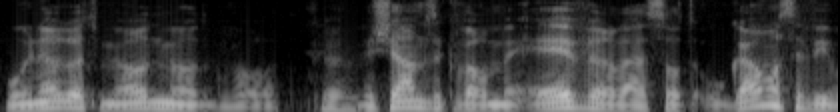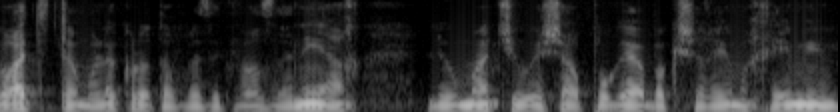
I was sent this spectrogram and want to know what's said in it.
הוא אנרגיות מאוד מאוד גבוהות. כן. ושם זה כבר מעבר לעשות, הוא גם עושה ויברציות למולקולות, אבל זה כבר זניח, לעומת שהוא ישר פוגע בקשרים הכימיים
